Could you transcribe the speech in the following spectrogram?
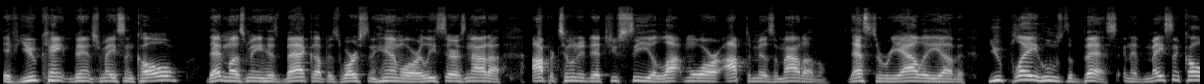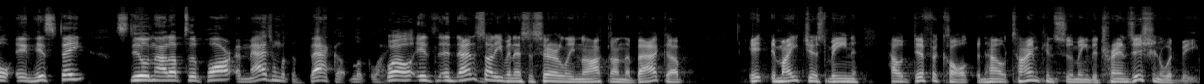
If you can't bench Mason Cole, that must mean his backup is worse than him, or at least there's not a opportunity that you see a lot more optimism out of him. That's the reality of it. You play who's the best, and if Mason Cole in his state still not up to the par, imagine what the backup looked like. well it's and that's not even necessarily knock on the backup it, it might just mean how difficult and how time consuming the transition would be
